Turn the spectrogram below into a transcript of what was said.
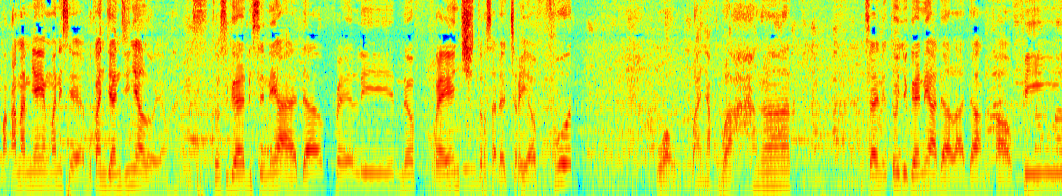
makanannya yang manis ya, bukan janjinya loh yang manis. Terus juga di sini ada Feli Ne French, terus ada Ceria Food. Wow, banyak banget. Selain itu juga ini ada ladang coffee,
